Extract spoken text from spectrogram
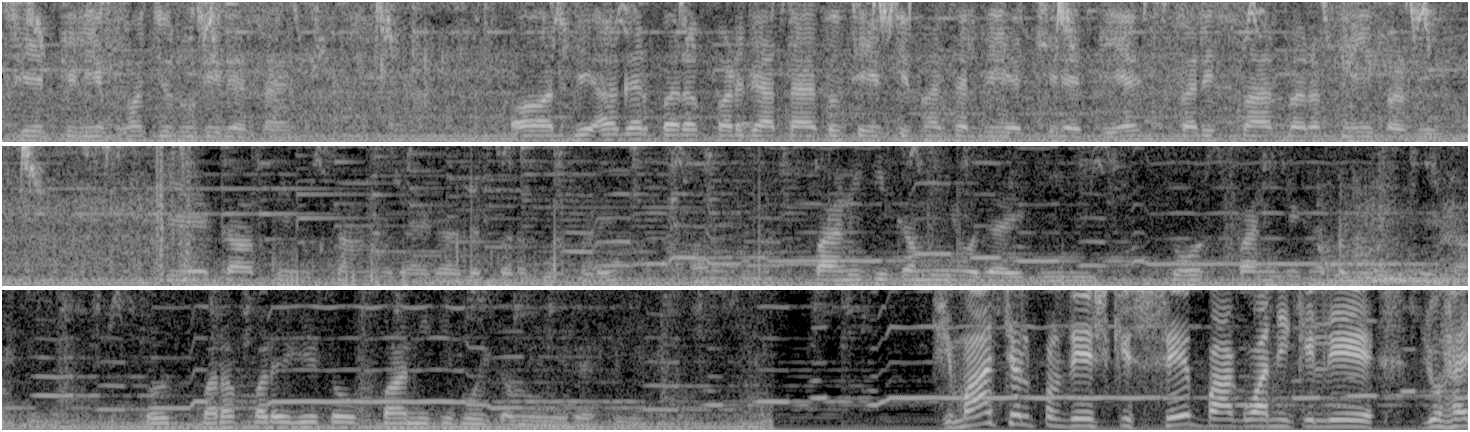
सेब के लिए बहुत ज़रूरी रहता है। और जे अगर बर्फ़ पड़ जाता है तो सेब की फ़सल भी अच्छी रहती है, पर इस बार बर्फ़ नहीं पड़ रही। ये काफ़ी नुकसान हो जाएगा अगर बर्फ़ ना पड़े। पानी की कमी हो जाएगी सोर्स पानी के खत्म हो जाएगा। तो बर्फ़ पड़ेगी तो पानी की कोई कमी नहीं रहती। है हिमाचल प्रदेश की सेब बागवानी के लिए जो है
